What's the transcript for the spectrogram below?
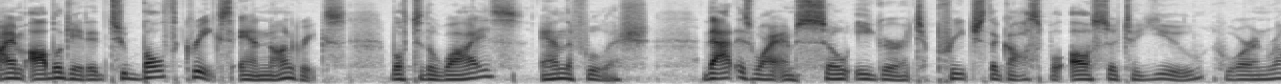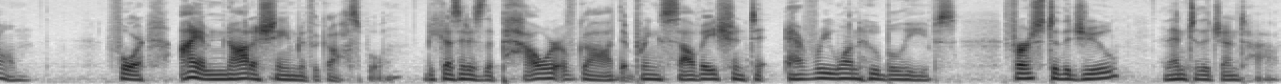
I am obligated to both Greeks and non Greeks, both to the wise and the foolish. That is why I'm so eager to preach the gospel also to you who are in Rome. For I am not ashamed of the gospel, because it is the power of God that brings salvation to everyone who believes, first to the Jew, and then to the Gentile.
